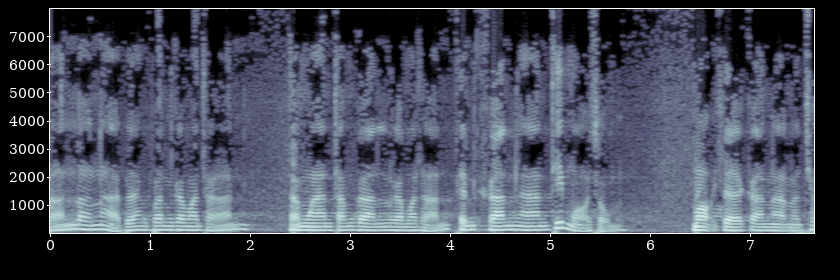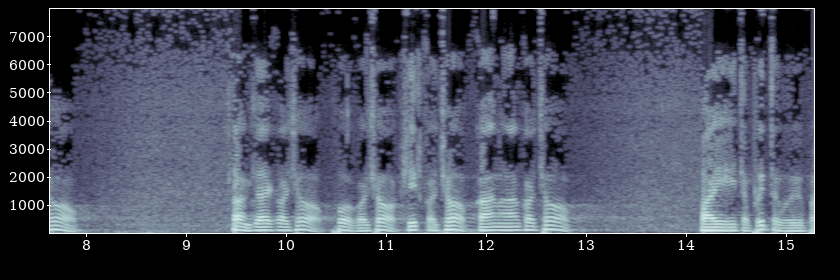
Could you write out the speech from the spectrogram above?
ฐานล่างหน้าแปรงฟันกรรมฐานทำงานทำการกรรมฐานเป็นการงานที่เหมาะสม เหมาะแก่การงานมันชอบ ตั้งใจก็ชอบพูดก็ชอบ คิดก็ชอบ การงานก็ชอบ ไปแต่พื้นตะพือไป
